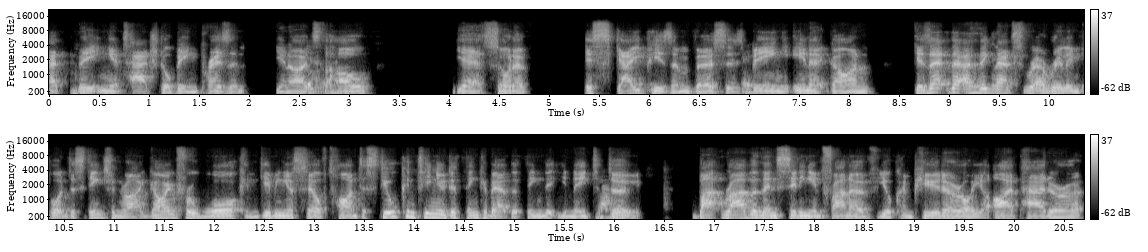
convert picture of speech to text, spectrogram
at being attached or being present. You know, it's yeah. the whole, yeah, sort of escapism versus okay. being in it, going, because that, that, I think that's a really important distinction, right? Going for a walk and giving yourself time to still continue to think about the thing that you need to yeah. do, but rather than sitting in front of your computer or your iPad or a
